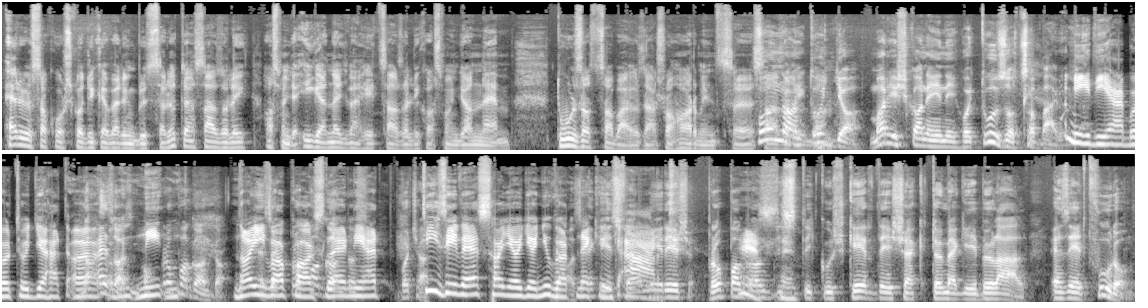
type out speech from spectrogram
Erőszakoskodik-e velünk Brüsszel 50%, azt mondja igen, 47% azt mondja nem. Túlzott szabályozás van 30% Honnan tudja Mariska néni, hogy túlzott szabályozás? A médiából tudja, hát a, Na ez az, a, a propaganda. Naív akarsz lenni, hát Bocsánat. tíz éve ezt hagyja, hogy a nyugat nekünk árt. propagandisztikus kérdése emberek tömegéből áll. Ezért furom.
